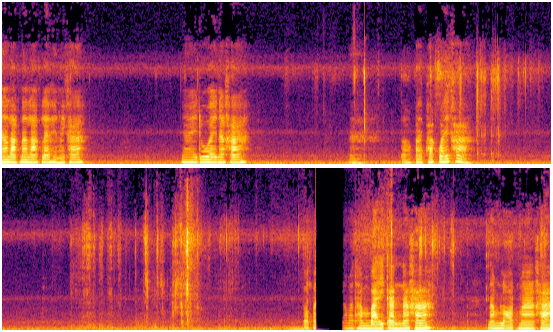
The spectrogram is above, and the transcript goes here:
น่ารักน่ารักแล้วเห็นไหมคะง่ายด้วยนะคะต่อไปพักไว้ค่ะต่อไปเรามาทำใบกันนะคะนำหลอดมาค่ะ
